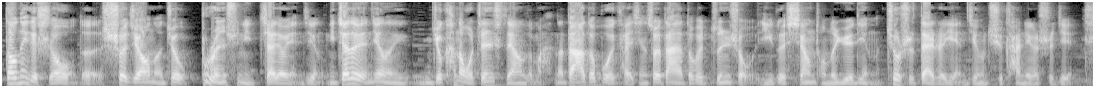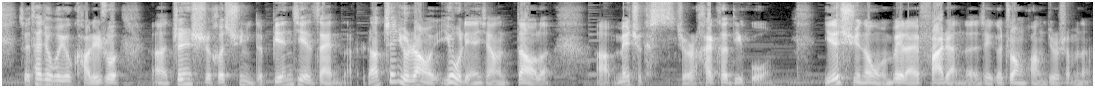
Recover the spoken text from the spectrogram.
到那个时候的社交呢，就不允许你摘掉眼镜。你摘掉眼镜了，你你就看到我真实的样子嘛，那大家都不会开心，所以大家都会遵守一个相同的约定，就是戴着眼镜去看这个世界。所以他就会有考虑说，呃，真实和虚拟的边界在哪？然后这就让我又联想到了啊，Matrix 就是《骇客帝国》。也许呢，我们未来发展的这个状况就是什么呢？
